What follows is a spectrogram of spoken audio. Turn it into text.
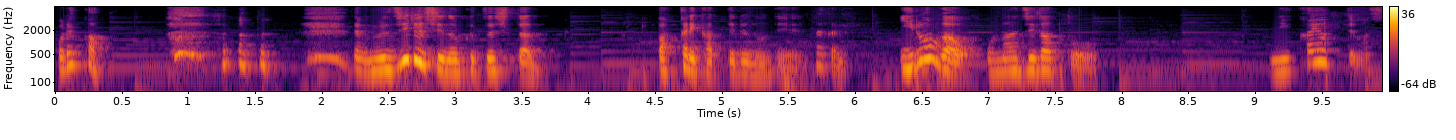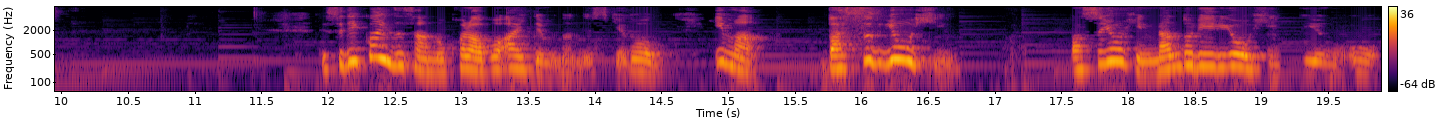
これか。無印の靴下ばっかり買ってるので、なんか色が同じだと似通ってますね。で、スリーコインズさんのコラボアイテムなんですけど、今、バス用品、バス用品、ランドリー用品っていうのを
